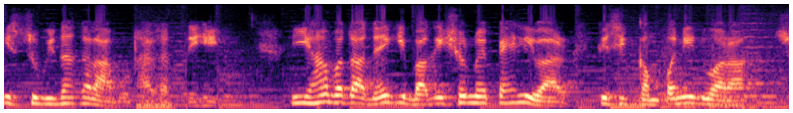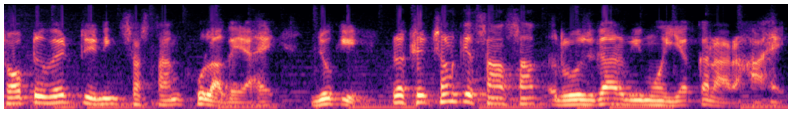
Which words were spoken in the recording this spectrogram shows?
इस सुविधा का लाभ उठा सकते हैं। यहाँ बता दें कि बागेश्वर में पहली बार किसी कंपनी द्वारा सॉफ्टवेयर ट्रेनिंग संस्थान खोला गया है, जो कि प्रशिक्षण के साथ साथ रोज़गार भी मुहैया करा रहा है।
